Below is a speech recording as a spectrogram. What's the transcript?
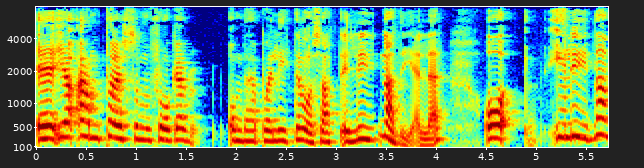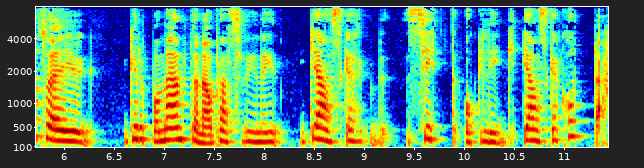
Eh, jag antar eftersom hon frågar om det här på elitnivå så att det är lydnad det gäller. Och i lydnad så är ju gruppmomenten och platsläggning ganska sitt och ligg ganska korta.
